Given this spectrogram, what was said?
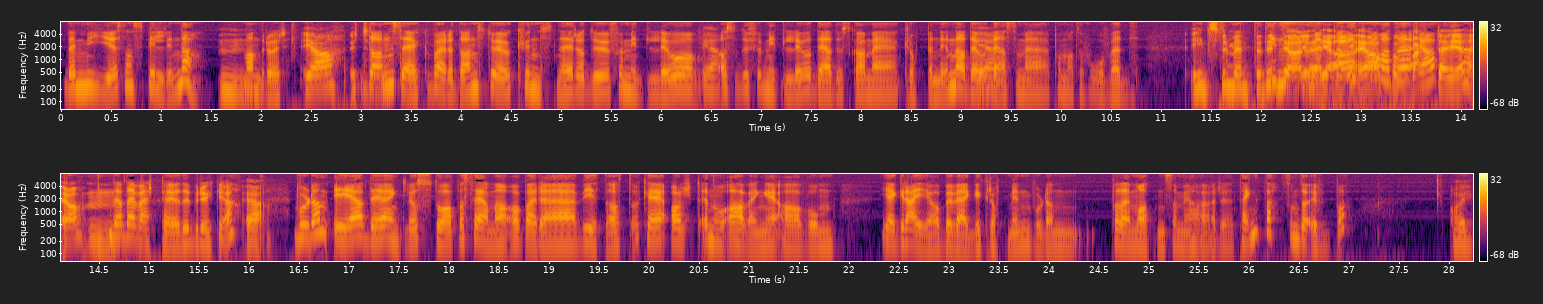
Det er mye som spiller inn, da, mm, med andre ord. Ja, utrolig. Dans er jo ikke bare dans, du er jo kunstner, og du formidler jo, Ja. altså, du formidler jo det du skal med kroppen din. Da. Det er jo Ja. det som er på en måte hoved... Instrumentet ditt. Instrumentet ja, ditt, ja, på verktøyet. Ja. Mm. Det er det verktøyet du bruker, ja. ja. Hvordan er det egentlig å stå på scenen og bare vite at ok, alt er nå avhengig av om jeg greier å bevege kroppen min hvordan, på den måten som jeg har tenkt, da, som du har øvd på? Oi.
